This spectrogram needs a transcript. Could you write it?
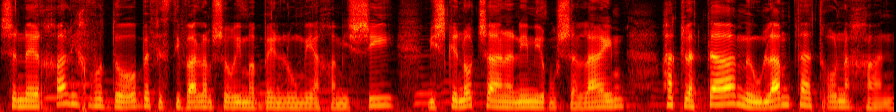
שנערכה לכבודו בפסטיבל המשוררים הבינלאומי החמישי, משכנות שאננים ירושלים, הקלטה מאולם תיאטרון החאן.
